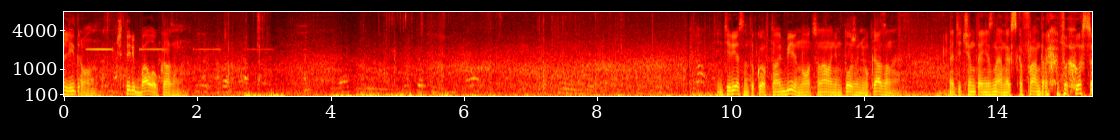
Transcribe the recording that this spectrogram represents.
литра он. 4 балла указано. Интересно такой автомобиль но цена на нем тоже не указана знаете, чем-то, я не знаю, на скафандр похож.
